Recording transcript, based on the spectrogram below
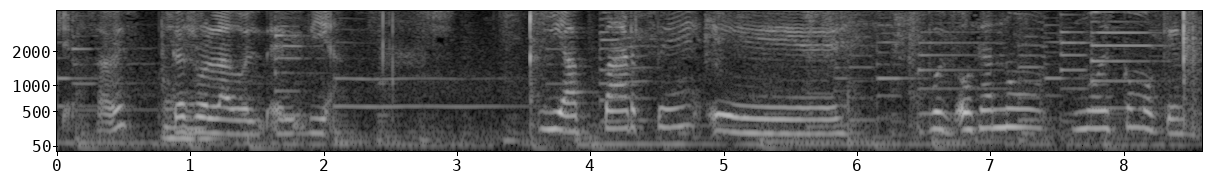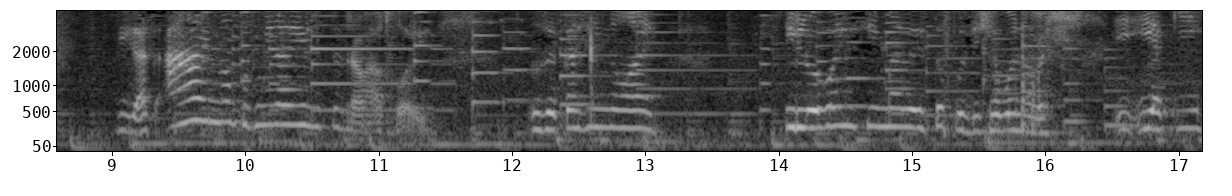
quiera, ¿sabes? Porque es Ujú. rolado el, el día. Y aparte, eh, pues, o sea, no, no es como que digas, ay, no, pues mira, ahí es este trabajo. Y, o sea, casi no hay. Y luego encima de esto, pues dije, bueno, a ver, y, y aquí,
